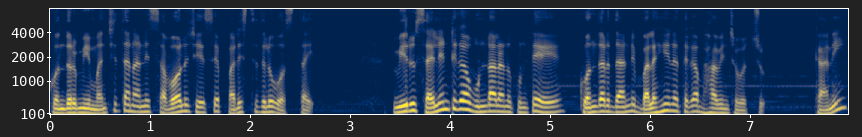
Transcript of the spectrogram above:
కొందరు మీ మంచితనాన్ని సవాలు చేసే పరిస్థితులు వస్తాయి. మీరు సైలెంట్గా ఉండాలనుకుంటే కొందరు దాన్ని బలహీనతగా భావించవచ్చు. కానీ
